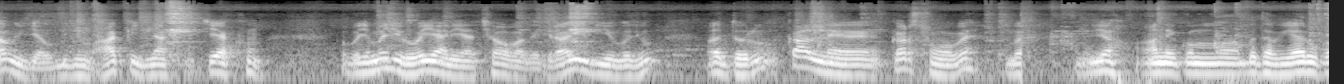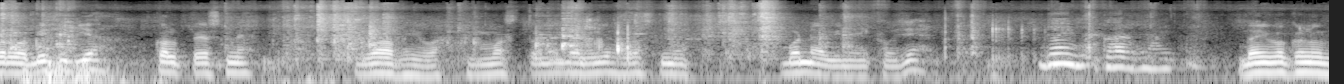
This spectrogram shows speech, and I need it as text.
આવી જાવ બીજું હાકી જ નાખી ચેક હું. પછી મજૂર વૈયા રહ્યા, છ વાગે જ આવી ગયું બધું, અધૂરું. કાલને કરશું હવે. યો આની બધા વ્યારું કરવા બેસી ગયા, કલ્પેશને. વાહ ભાઈ વાહ, મસ્ત મજાનું રસનું બનાવી નાખ્યો છે. દહીં વગરનું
